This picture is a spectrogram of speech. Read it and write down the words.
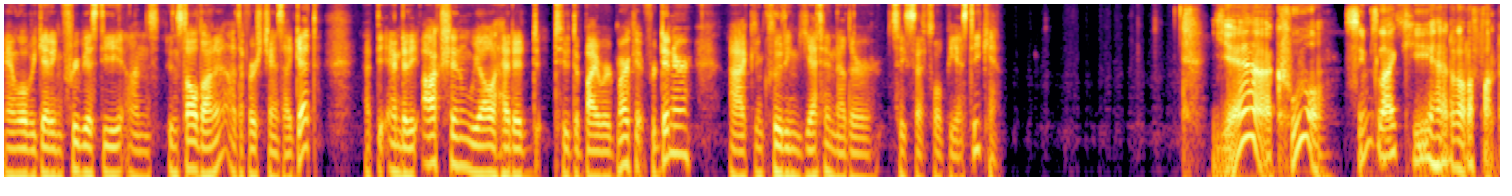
and will be getting FreeBSD on, installed on it at the first chance I get. At the end of the auction, we all headed to the Byward Market for dinner, uh, concluding yet another successful BSDCan. Yeah, cool. Seems like he had a lot of fun.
